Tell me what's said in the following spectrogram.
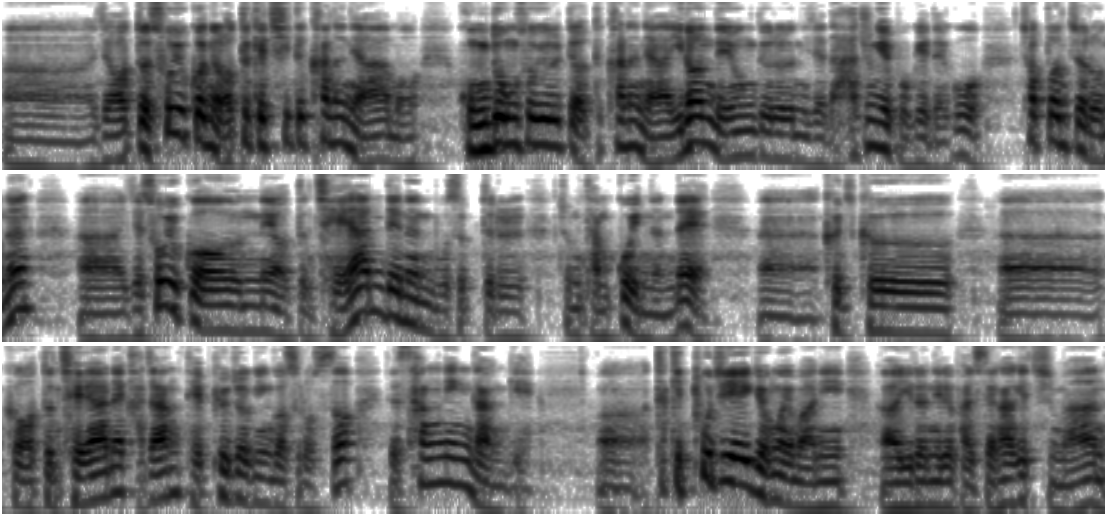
어, 이제 어떤 소유권을 어떻게 취득하느냐, 뭐, 공동 소유일 때 어떻게 하느냐, 이런 내용들은 이제 나중에 보게 되고, 첫 번째로는, 아, 이제 소유권의 어떤 제한되는 모습들을 좀 담고 있는데, 어, 그, 그, 어, 그 어떤 제한의 가장 대표적인 것으로서, 이제 상린 관계, 어, 특히 토지의 경우에 많이 어, 이런 일이 발생하겠지만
